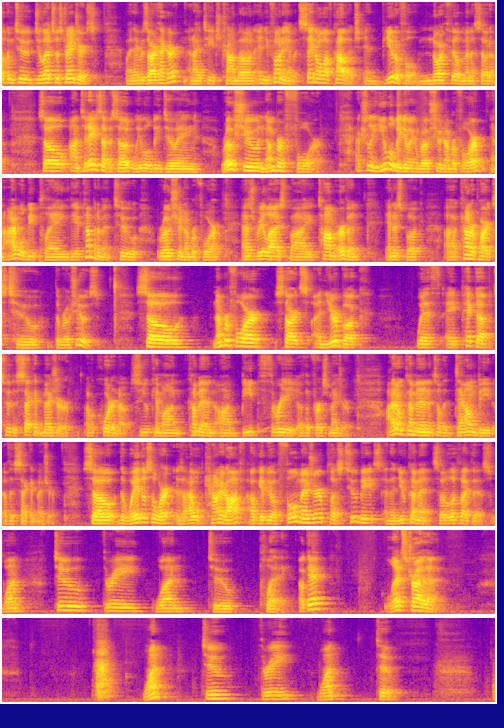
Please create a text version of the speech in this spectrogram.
Welcome to Duets with Strangers. My name is Art Haecker, and I teach trombone and euphonium at St. Olaf College in beautiful Northfield, Minnesota. So, on today's episode, we will be doing Rochut number four. Actually, you will be doing Rochut number four, and I will be playing the accompaniment to Rochut number four, as realized by Tom Ervin in his book, uh, Counterparts to the Rochuts. So, number four starts in your book with a pickup to the second measure of a quarter note. So you come on come in on beat three of the first measure. I don't come in until the downbeat of the second measure. So the way this will work is I will count it off. I'll give you a full measure plus two beats, and then you come in. So it'll look like this: one, two, three, one, two, play. Okay? Let's try that. One, two,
